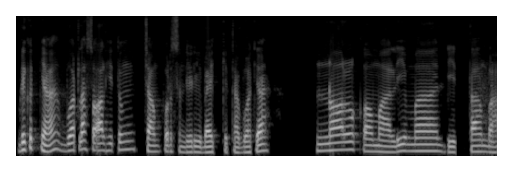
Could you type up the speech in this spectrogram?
Berikutnya, buatlah soal hitung campur sendiri. Baik, kita buat ya. 0,5 ditambah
